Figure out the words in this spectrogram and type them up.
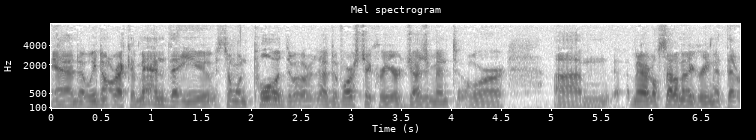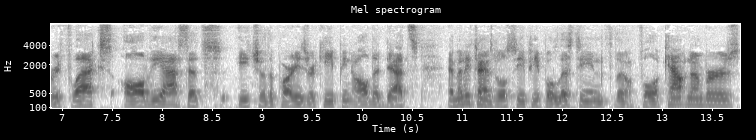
And we don't recommend that you someone pull a, a divorce decree or judgment or um, marital settlement agreement that reflects all the assets each of the parties are keeping, all the debts. And many times we'll see people listing the full account numbers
